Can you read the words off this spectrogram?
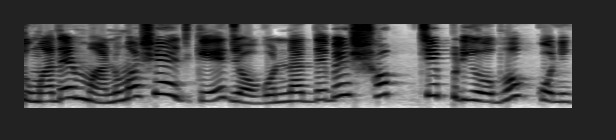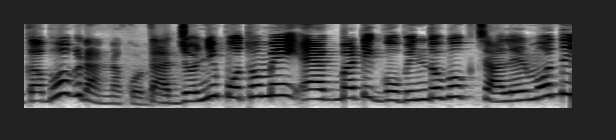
তোমাদের মানুমাসে আজকে জগন্নাথ দেবের সবচেয়ে প্রিয় ভোগ, কণিকা ভোগ রান্না করবে। তার জন্য প্রথমেই এক বাটি গোবিন্দভোগ চালের মধ্যে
